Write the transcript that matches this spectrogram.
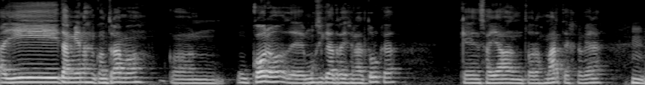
Allí también nos encontramos con un coro de música tradicional turca que ensayaban todos los martes, creo que era. Hmm.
